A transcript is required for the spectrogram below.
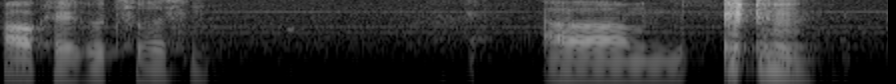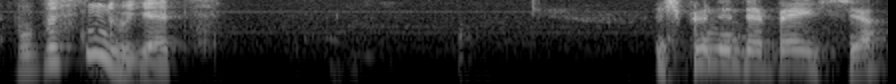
Okay, gut zu wissen. Ähm, wo bist denn du jetzt? Ich bin in der Base, ja.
